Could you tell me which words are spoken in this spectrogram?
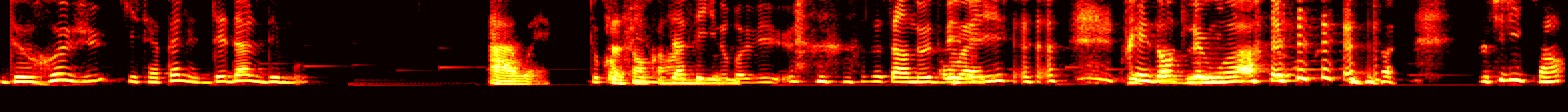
de revue qui s'appelle Dédale des mots. Ah ouais. Donc en plus, vous avez fait une revue. ça, c'est un autre bébé. Présente-le-moi. Me suis dit, tiens.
